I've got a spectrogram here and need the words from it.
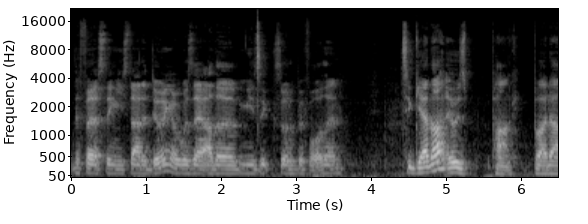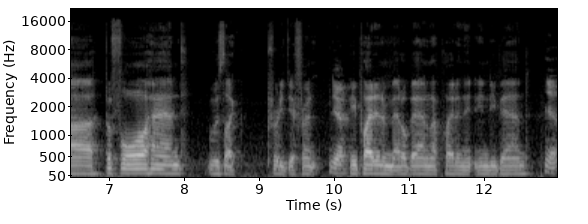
the first thing you started doing, or was there other music sort of before then? Together, it was punk, but uh, beforehand it was like pretty different. Yeah, He played in a metal band, and I played in an indie band. yeah,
